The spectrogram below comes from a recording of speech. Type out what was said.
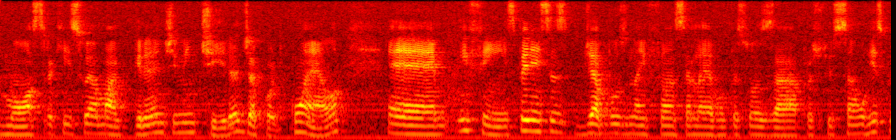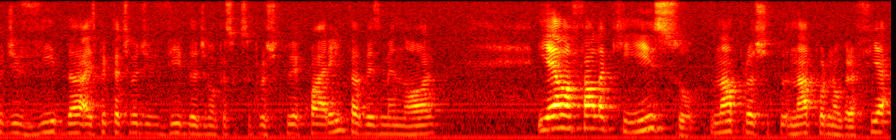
mostra que isso é uma grande mentira, de acordo com ela. É, enfim, experiências de abuso na infância levam pessoas à prostituição. O risco de vida, a expectativa de vida de uma pessoa que se prostitui é 40 vezes menor. E ela fala que isso na, na pornografia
